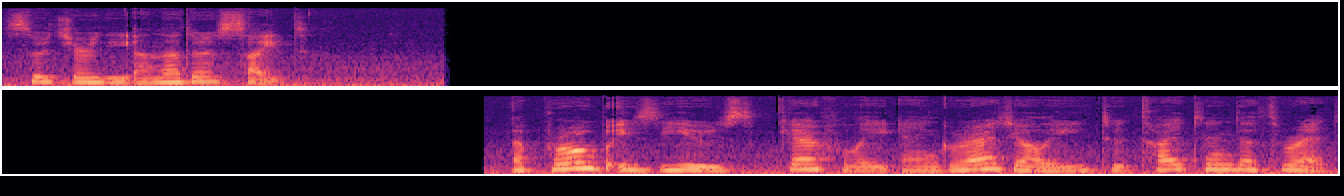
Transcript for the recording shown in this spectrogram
suture the another site. A probe is used carefully and gradually to tighten the thread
